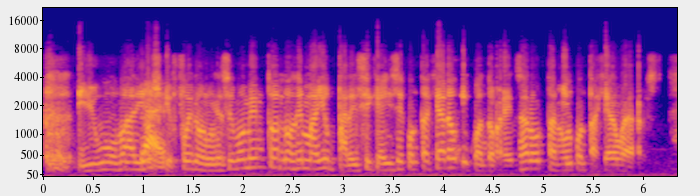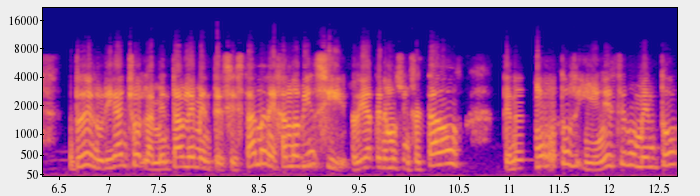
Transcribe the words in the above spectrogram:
y hubo varios Claro. que fueron en ese momento, los de mayo, parece que ahí se contagiaron y cuando regresaron también contagiaron al resto. Entonces el Urigancho lamentablemente se está manejando bien, sí, pero ya tenemos infectados, tenemos muertos y en este momento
